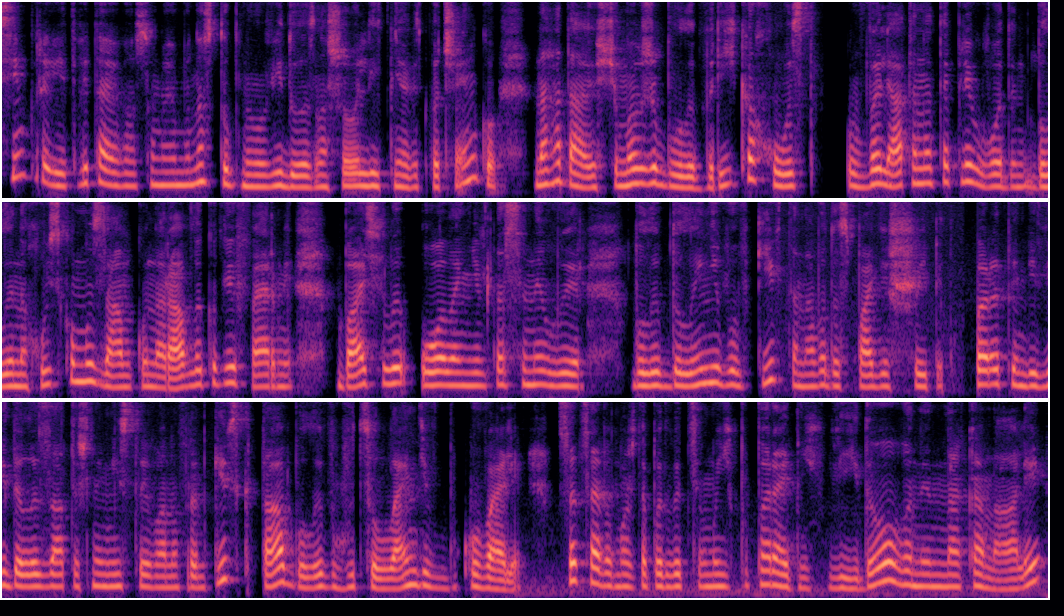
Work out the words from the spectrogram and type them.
Всім привіт! Вітаю вас у моєму наступному відео з нашого літнього відпочинку. Нагадаю, що ми вже були в ріках Уст, в на теплі води, були на Хуському замку, на Равликовій фермі, бачили оленів та синевир, були в долині Вовків та на водоспаді Шипіт. Перед тим відвідали затишне місто Івано-Франківськ та були в Гуцуленді в Буковелі. Все це ви можете подивитися в моїх попередніх відео, вони на каналі.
